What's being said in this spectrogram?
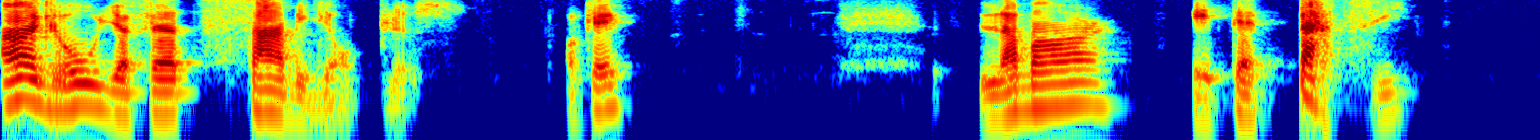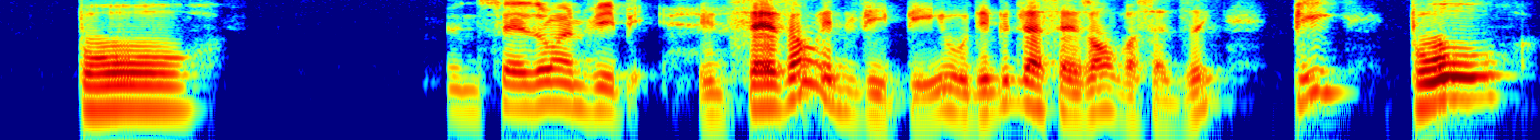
En gros, il a fait 100 millions de plus. OK? Lamar était parti pour. Une saison MVP. Une saison MVP, au début de la saison, on va se dire. Puis pour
